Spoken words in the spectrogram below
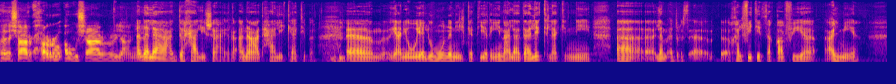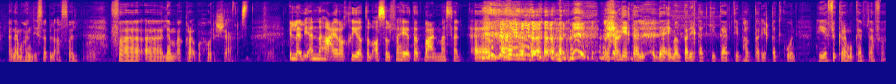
وهذا شعر حر أو شعر يعني أنا لا أعد حالي شاعرة أنا أعد حالي كاتبة. يعني ويلومونني الكثيرين على ذلك لكني آه، لم أدرس آه، خلفيتي الثقافية علمية أنا مهندسة بالأصل فلم أقرأ بحور الشعر. إلا لأنها عراقية الأصل فهي تتبع المثل. الحقيقة دائما طريقة كتابتي بهالطريقة تكون هي فكرة مكثفة آه،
